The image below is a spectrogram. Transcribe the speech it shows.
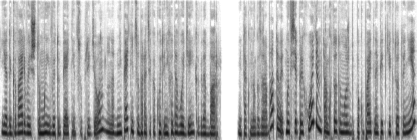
я договариваюсь, что мы в эту пятницу придем, но надо не пятницу брать, а какой-то неходовой день, когда бар не так много зарабатывает. Мы все приходим, там кто-то, может быть, покупает напитки, кто-то нет,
